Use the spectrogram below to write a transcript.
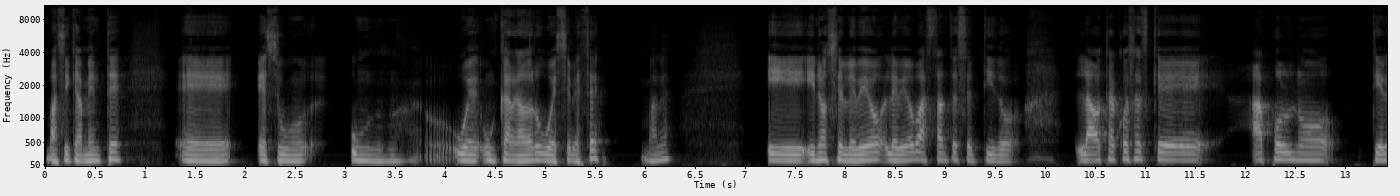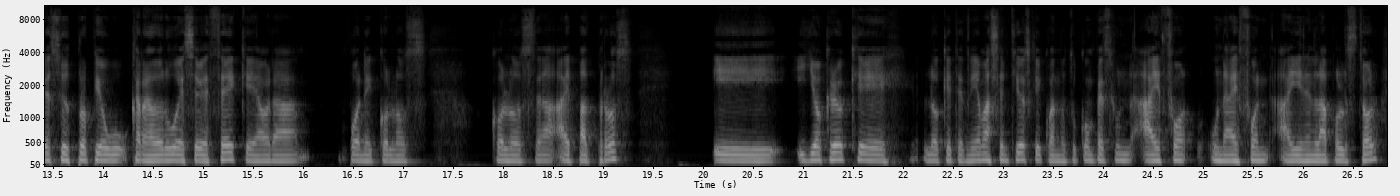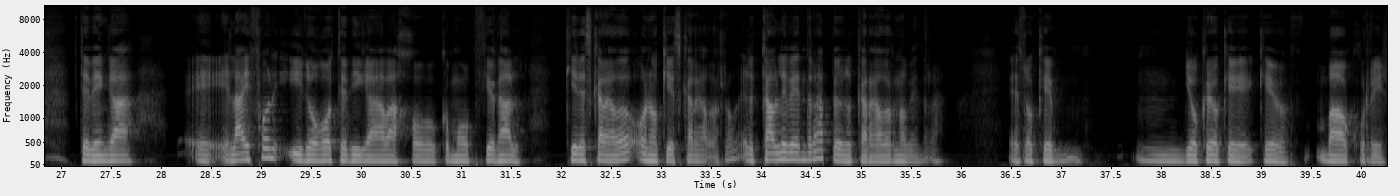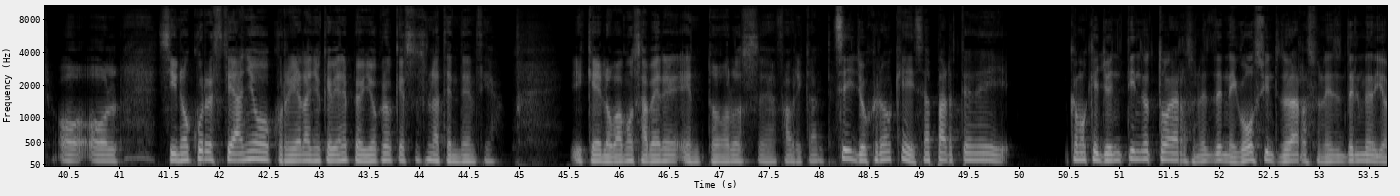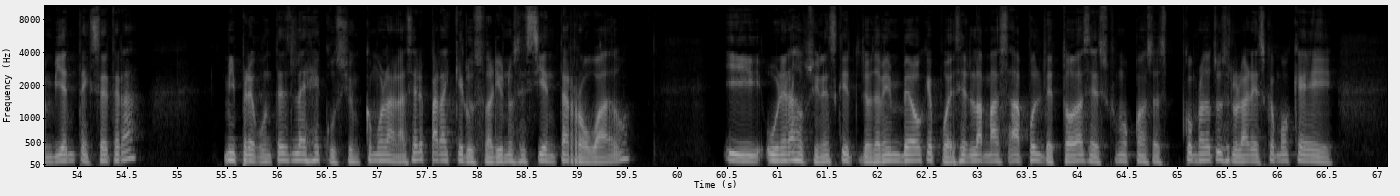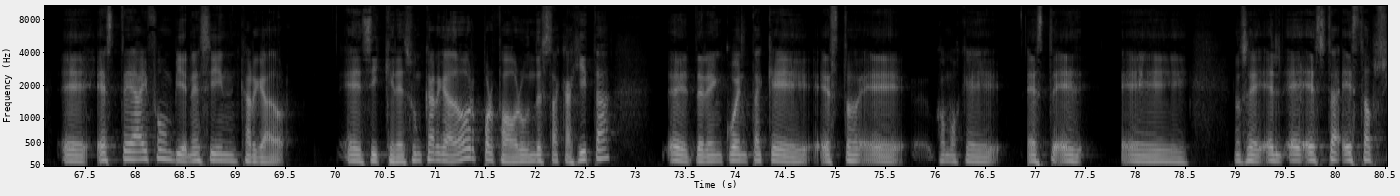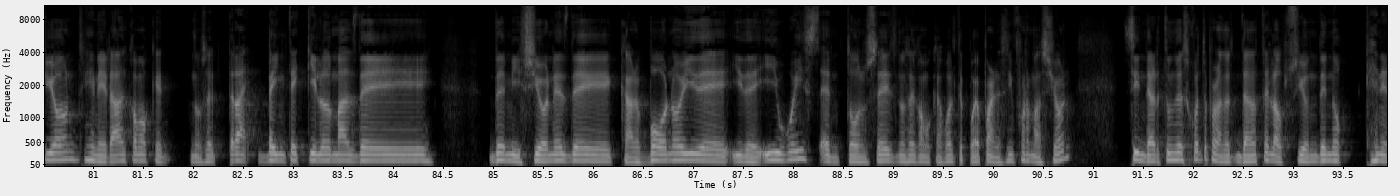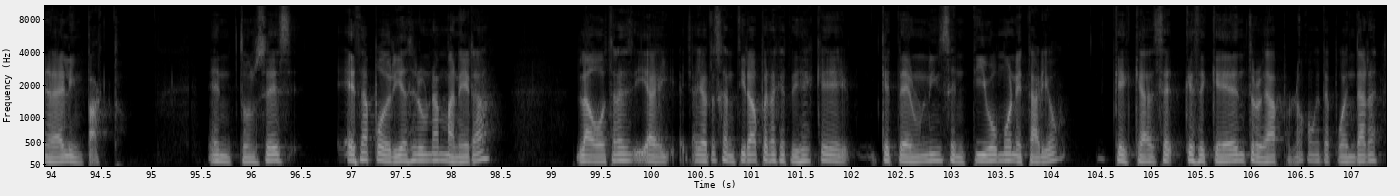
Básicamente eh, es un, un, cargador USB-C, ¿vale? Y, no sé, le veo, le veo bastante sentido. La otra cosa es que Apple no tiene su propio cargador USB-C que ahora pone con los, con los uh, iPad Pros. Y, yo creo que lo que tendría más sentido es que cuando tú compres un iPhone, un iPhone ahí en el Apple Store, te venga eh, el iPhone y luego te diga abajo como opcional, ¿quieres cargador o no quieres cargador? ¿no? El cable vendrá, pero el cargador no vendrá. Es lo que mm, yo creo que, que va a ocurrir. O, o, si no ocurre este año, ocurrirá el año que viene, pero yo creo que eso es una tendencia y que lo vamos a ver en, todos los eh, fabricantes. Sí, yo creo que esa parte de, como que yo entiendo todas las razones de negocio, entiendo las razones del medio ambiente, etcétera. Mi pregunta es la ejecución, cómo la van a hacer para que el usuario no se sienta robado. Y una de las opciones que yo también veo que puede ser la más Apple de todas es como cuando estás comprando tu celular, es como que eh, este iPhone viene sin cargador. Eh, si quieres un cargador, por favor hunde esta cajita eh, tener en cuenta que esto, eh, como que este, eh, no sé, esta, esta opción genera como que, no sé, 20 kilos más de, de emisiones de carbono y de y de e-waste. Entonces, no sé, como que Apple te puede poner esa información sin darte un descuento, pero dándote la opción de no generar el impacto. Entonces, esa podría ser una manera la otra es, y hay, otras que han tirado, pero que te dije que, que te den un incentivo monetario que, que, que se quede dentro de Apple, ¿no? Como que te pueden dar,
